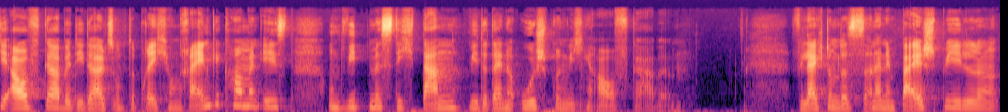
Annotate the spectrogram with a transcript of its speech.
die Aufgabe, die da als Unterbrechung reingekommen ist und widmest dich dann wieder deiner ursprünglichen Aufgabe. Vielleicht um das an einem Beispiel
